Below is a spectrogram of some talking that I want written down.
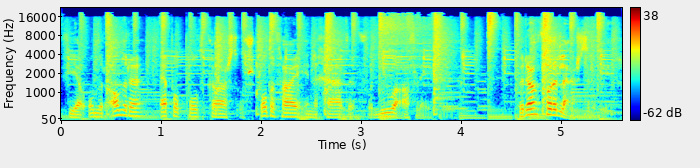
via onder andere Apple Podcast of Spotify in de gaten voor nieuwe afleveringen. Bedankt voor het luisteren weer.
